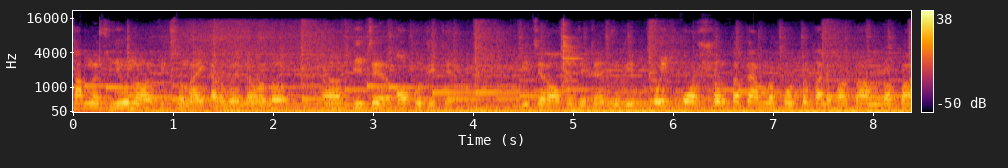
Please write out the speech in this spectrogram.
সামনে ভিউ নেওয়ার কিছু নাই, কারণ এটা হলো বিচের অপোজিটে বিচের অপোজিটে যদি ওই পোর্শনটাতে আমরা পড়তো, তাহলে হয়তো আমরা বা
